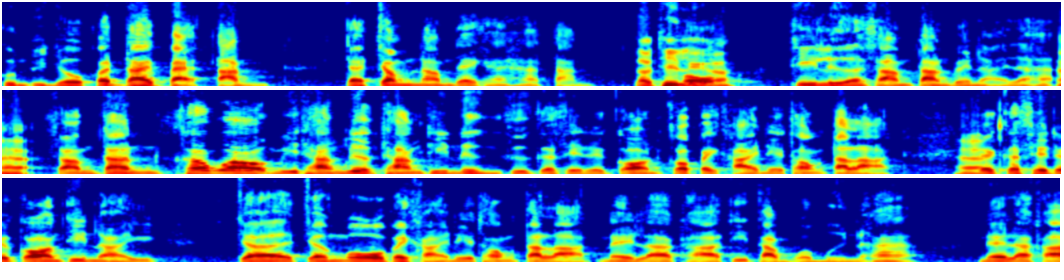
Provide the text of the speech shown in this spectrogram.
คุณพินโยก็ได้ 8 ตัน แต่จำนำได้แค่ 5 ตันแล้วที่เหลือ พราะที่เหลือ 3 ตันไปไหนแล้วฮะฮะสามตันเขาก็มีทางเลือกทางที่หนึ่งคือเกษตรกรก็ไปขายในท้องตลาด ฮะ แต่เกษตรกรที่ไหนจะจะโง่ไปขายในท้องตลาดในราคาที่ต่ำกว่าหมื่นห้า ในราคา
